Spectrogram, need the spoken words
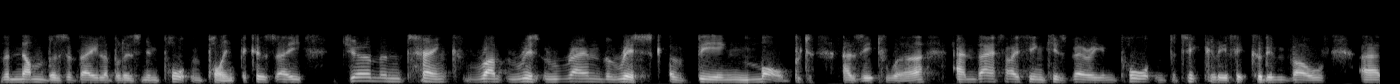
the numbers available is an important point because a German tank run, ran the risk of being mobbed, as it were, and that I think is very important, particularly if it could involve uh,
